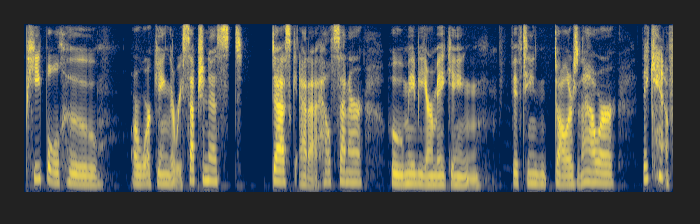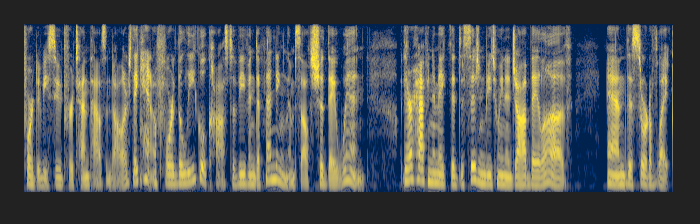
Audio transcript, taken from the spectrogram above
People who or working the receptionist desk at a health center who maybe are making $15 an hour, they can't afford to be sued for $10,000. They can't afford the legal cost of even defending themselves should they win. They're having to make the decision between a job they love and this sort of like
